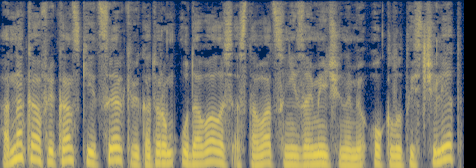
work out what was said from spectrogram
Однако африканские церкви, которым удавалось оставаться незамеченными около тысячи лет,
